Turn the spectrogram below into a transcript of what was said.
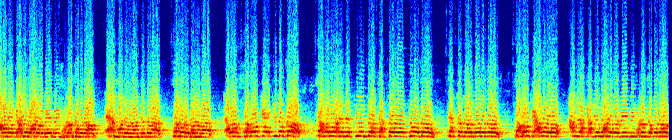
আমাদের কাজে বড় বিএনপি সমাজ এম মনোরঞ্জন জিন্দাবাদ। সকলকে ধন্যবাদ এবং সকলকে কৃতজ্ঞ। সকল নেতৃবৃন্দ ছাত্র যুব দল ছাত্র দল দল দল সকলকে আবারও আমরা কাজে মহানগর বিএনপি সমাজ সম্বোধক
